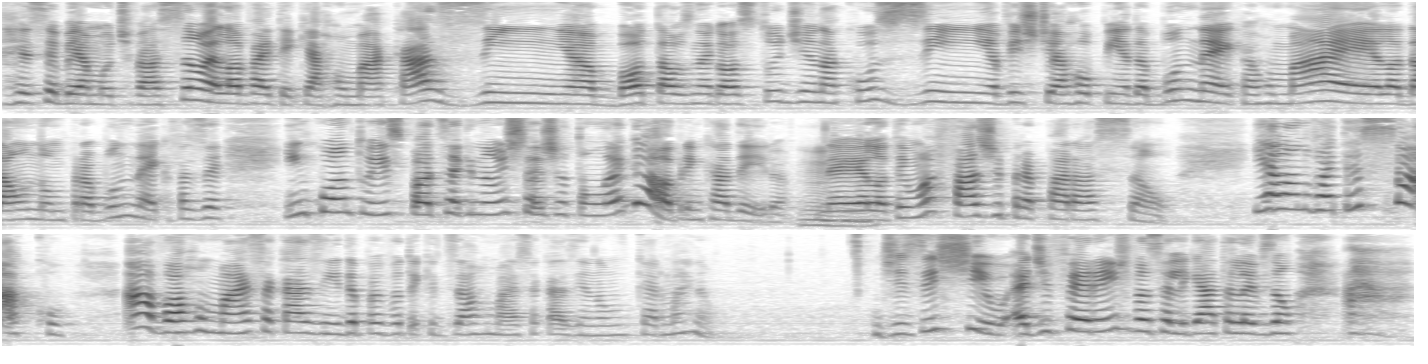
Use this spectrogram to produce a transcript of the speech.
receber a motivação, ela vai ter que arrumar a casinha, botar os negócios tudinho na cozinha, vestir a roupinha da boneca, arrumar ela, dar um nome para a boneca, fazer. Enquanto isso, pode ser que não esteja tão legal a brincadeira, uhum. né? Ela tem uma fase de preparação. E ela não vai ter saco. Ah, vou arrumar essa casinha, depois vou ter que desarrumar essa casinha, não quero mais não. Desistiu. É diferente você ligar a televisão. Ah,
